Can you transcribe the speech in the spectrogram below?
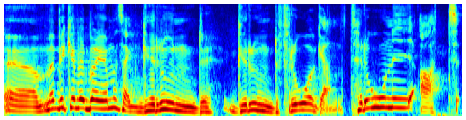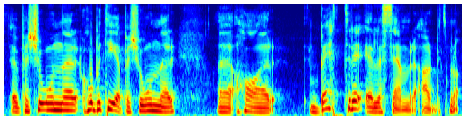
Eh, Men vi kan väl börja med så här grund, grundfrågan. Tror ni att personer, HBT-personer eh, har bättre eller sämre arbetsmoral?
